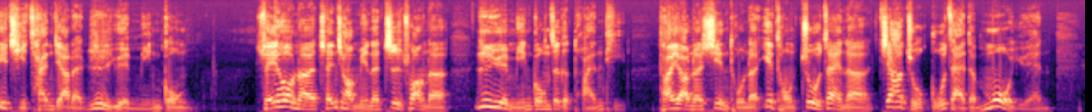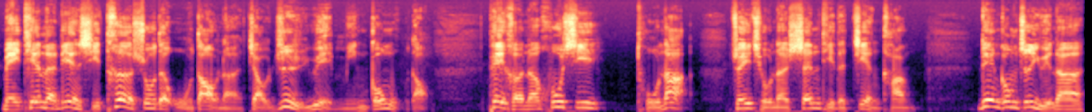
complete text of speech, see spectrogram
一起参加了日月民工。随后呢，陈巧明呢自创呢日月民工这个团体，他要呢信徒呢一同住在呢家族古宅的墨园，每天呢练习特殊的武道呢，叫日月民工武道，配合呢呼吸吐纳，追求呢身体的健康。练功之余呢，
